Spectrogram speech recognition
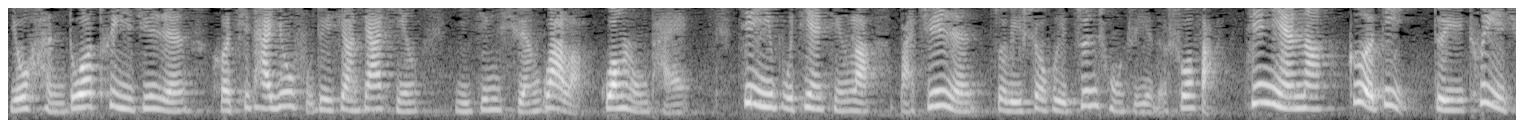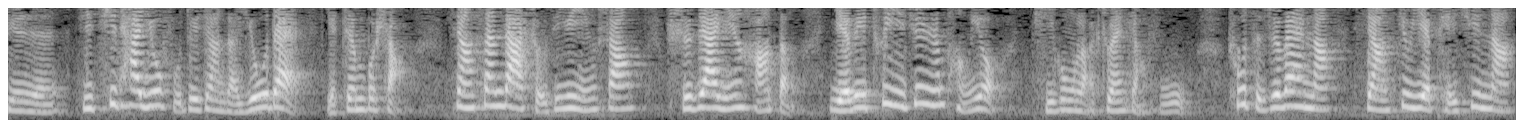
有很多退役军人和其他优抚对象家庭已经悬挂了光荣牌。进一步践行了把军人作为社会尊崇职业的说法。今年呢，各地对于退役军人及其他优抚对象的优待也真不少，像三大手机运营商、十家银行等也为退役军人朋友提供了专享服务。除此之外呢，像就业培训呐、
